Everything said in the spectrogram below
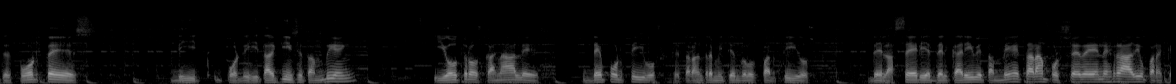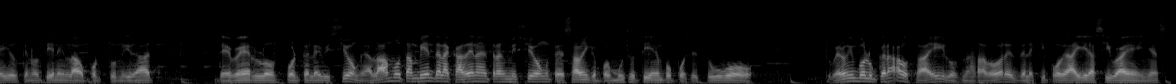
Deportes por Digital 15 también, y otros canales deportivos se estarán transmitiendo los partidos de la Serie del Caribe. También estarán por CDN Radio para aquellos que no tienen la oportunidad de verlos por televisión. Hablamos también de la cadena de transmisión. Ustedes saben que por mucho tiempo pues estuvo, estuvieron involucrados ahí los narradores del equipo de Águilas Ibaeñas.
